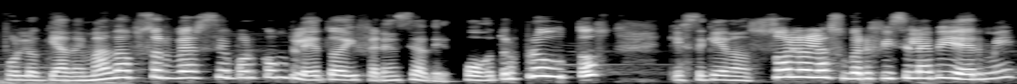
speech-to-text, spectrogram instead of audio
por lo que además de absorberse por completo, a diferencia de otros productos que se quedan solo en la superficie de la epidermis,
